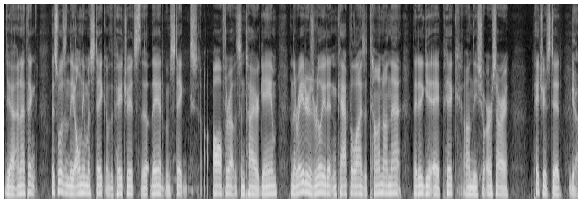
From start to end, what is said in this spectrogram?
Yeah, and I think this wasn't the only mistake of the Patriots. They had mistakes all throughout this entire game, and the Raiders really didn't capitalize a ton on that. They did get a pick on the short, or sorry, Patriots did. Yeah.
